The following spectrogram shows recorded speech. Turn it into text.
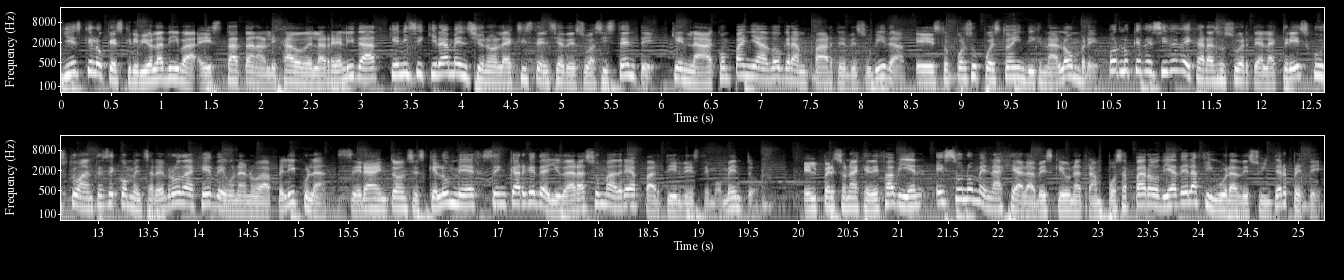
y es que lo que escribió la diva está tan alejado de la realidad que ni siquiera mencionó la existencia de su asistente, quien la ha acompañado gran parte de su vida. Esto por supuesto indigna al hombre, por lo que decide dejar a su suerte a la actriz justo antes de comenzar el rodaje de una nueva película. Será entonces que Lumig se encargue de ayudar a su madre a partir de este momento. El personaje de Fabienne es un homenaje a la vez que una tramposa parodia de la figura de su intérprete.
